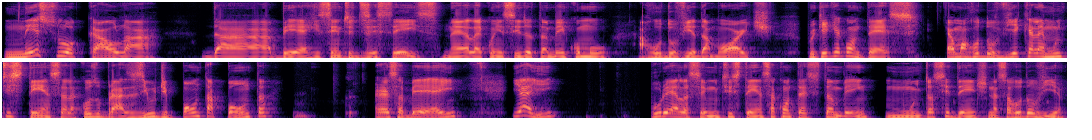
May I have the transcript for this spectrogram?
nesse local lá da BR 116, né, ela é conhecida também como a rodovia da morte. Por que que acontece? É uma rodovia que ela é muito extensa, ela cruza o Brasil de ponta a ponta, essa BR, e aí, por ela ser muito extensa, acontece também muito acidente nessa rodovia.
